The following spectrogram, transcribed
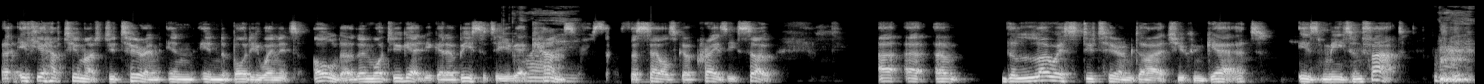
But if you have too much deuterium in in the body when it's older, then what do you get? You get obesity. You get right. cancer. The cells go crazy. So, uh, uh um, the lowest deuterium diet you can get is meat and fat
